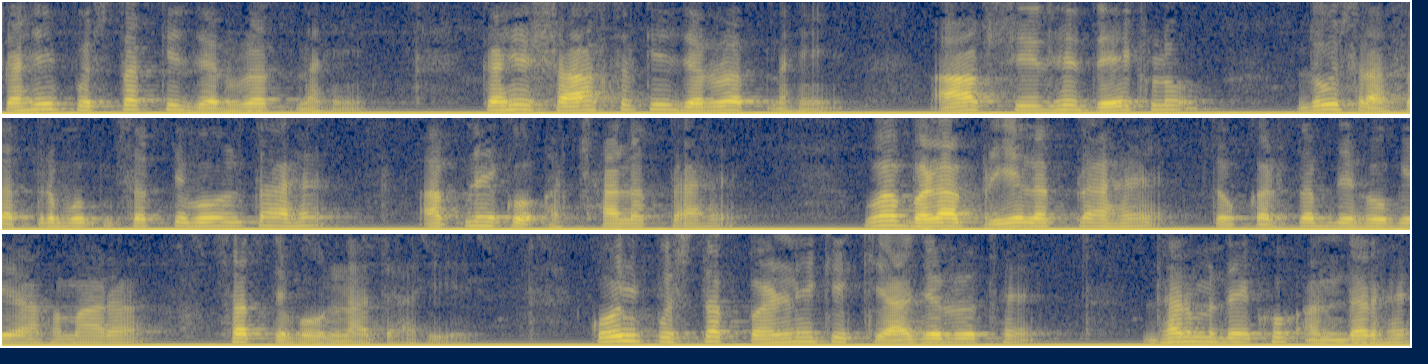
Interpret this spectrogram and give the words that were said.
कहीं पुस्तक की ज़रूरत नहीं, कहीं शास्त्र की ज़रूरत नहीं। आप सीधे देख लो, दूसरा सत्र सत्य बोलता है, अपने को अच्छा लगता है। वह बड़ा प्रिय लगता है तो कर्तव्य हो गया हमारा सत्य बोलना चाहिए। कोई पुस्तक पढ़ने की क्या ज़रूरत है? धर्म देखो, अंदर है।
